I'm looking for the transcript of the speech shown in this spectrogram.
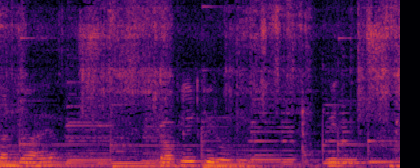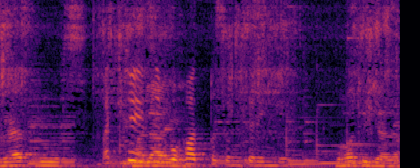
बन रहा है। चॉकलेट की रोटी विद ड्राई फ्रूट्स बच्चे इसे बहुत पसंद करेंगे। बहुत ही ज़्यादा।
